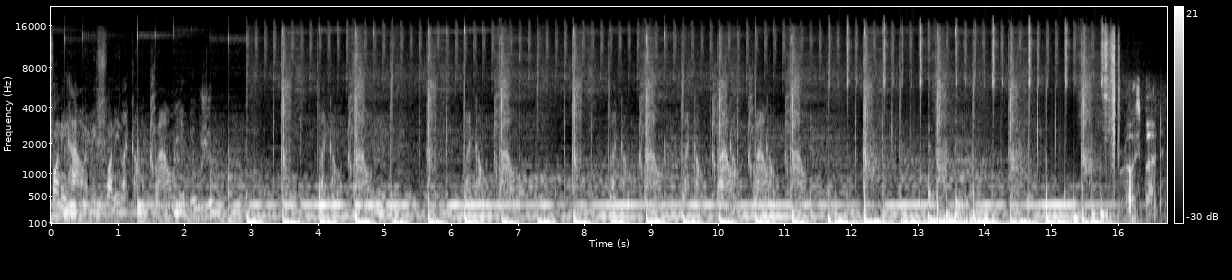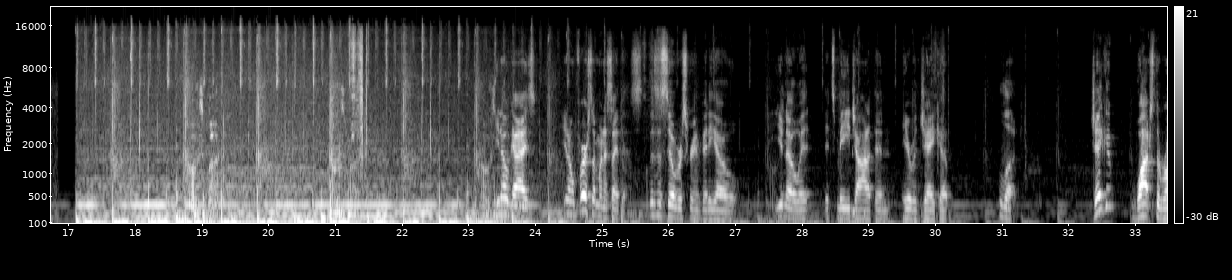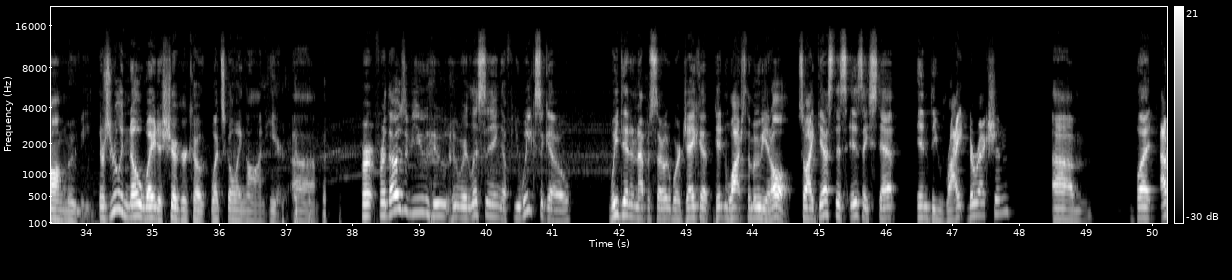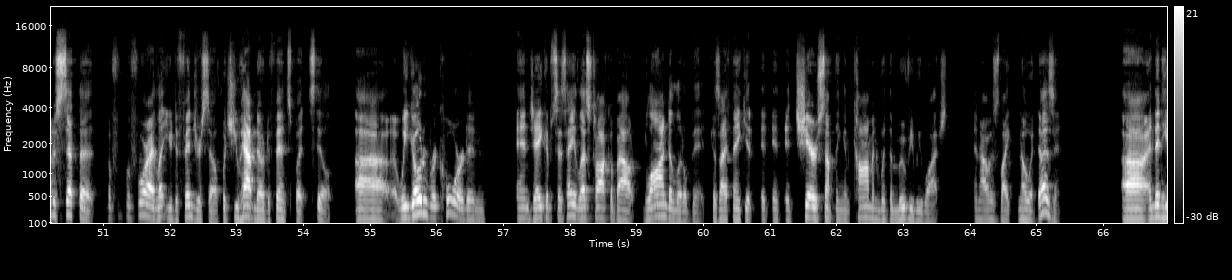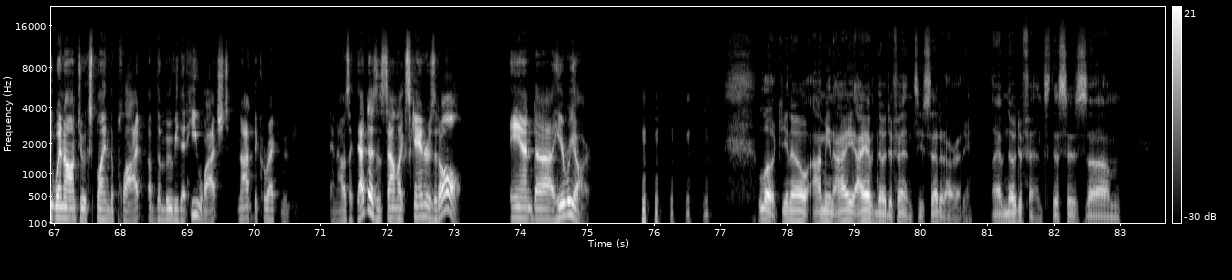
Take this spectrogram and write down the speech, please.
funny how? I mean, funny like I'm a clown. I amuse you. Like I'm a clown. Like I'm a clown. Like I'm a clown. Like I'm a clown. I'm a clown. I'm a clown. Rosebud. Rosebud. Rosebud. Rosebud. You know, guys, you know, first I'm going to say this. This is Silver Screen Video. You know it. It's me, Jonathan, here with Jacob. Look, Jacob watched the wrong movie. There's really no way to sugarcoat what's going on here. Uh, for for those of you who who were listening a few weeks ago, we did an episode where Jacob didn't watch the movie at all. So I guess this is a step in the right direction. Um, but I'll just set the before I let you defend yourself, which you have no defense, but still, uh, we go to record and and Jacob says, "Hey, let's talk about Blonde a little bit because I think it, it it shares something in common with the movie we watched." And I was like, "No, it doesn't." Uh, and then he went on to explain the plot of the movie that he watched, not the correct movie. And I was like, "That doesn't sound like Scanners at all." And uh, here we are. Look, you know, I mean, I I have no defense. You said it already. I have no defense. This is um,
